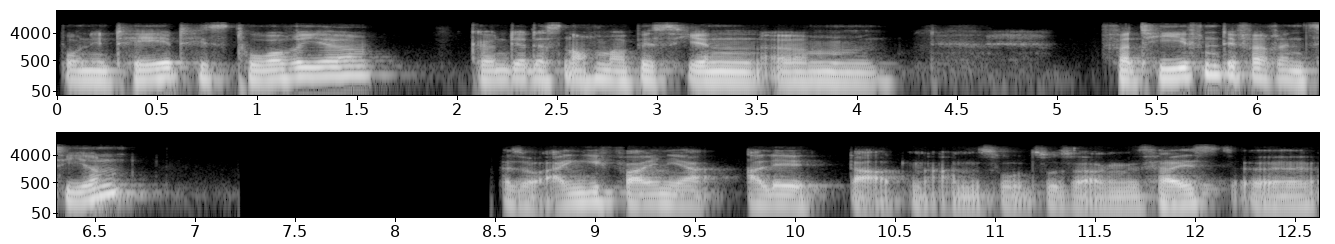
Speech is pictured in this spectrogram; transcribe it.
Bonität, Historie? Könnt ihr das nochmal ein bisschen ähm, vertiefen, differenzieren? Also eigentlich fallen ja alle Daten an sozusagen. Das heißt, äh,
